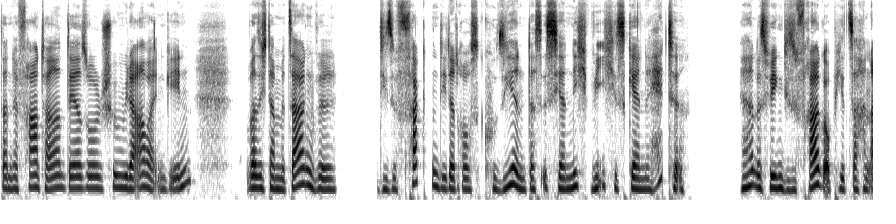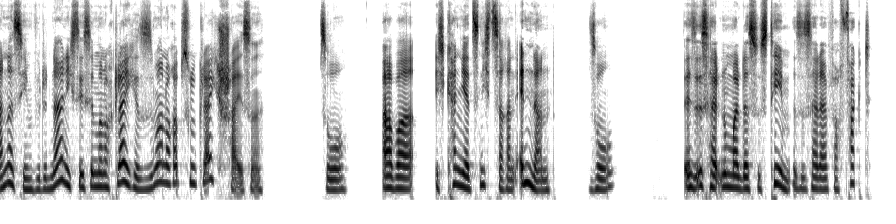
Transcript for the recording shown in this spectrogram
dann der Vater, der soll schön wieder arbeiten gehen. Was ich damit sagen will, diese Fakten, die da draußen kursieren, das ist ja nicht, wie ich es gerne hätte. Ja, deswegen diese Frage, ob ich jetzt Sachen anders sehen würde. Nein, ich sehe es immer noch gleich. Es ist immer noch absolut gleich scheiße. So. Aber ich kann jetzt nichts daran ändern. So. Es ist halt nun mal das System. Es ist halt einfach Fakt.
